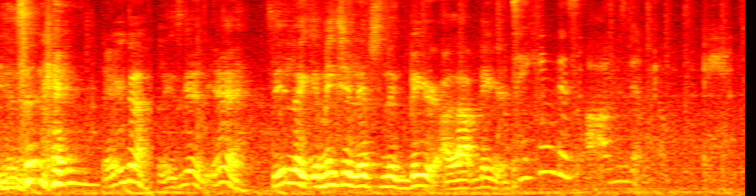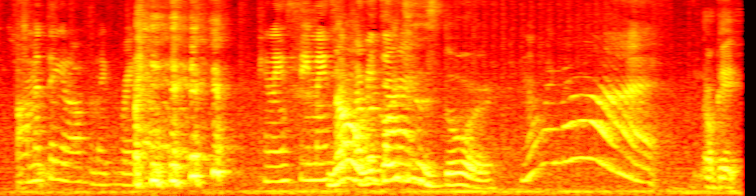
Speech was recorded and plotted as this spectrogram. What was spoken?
Yes, mm-hmm. okay. There you go. Looks good. Yeah. See, look, it makes your lips look bigger, a lot bigger. Taking this off is gonna be a bitch. I'm gonna take it off like right now. Can I see myself? no, we we're going done? to the store. No, we're not. Okay,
